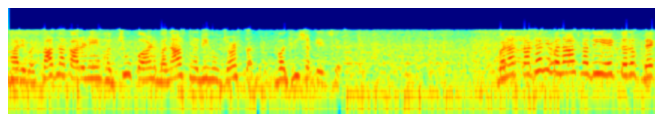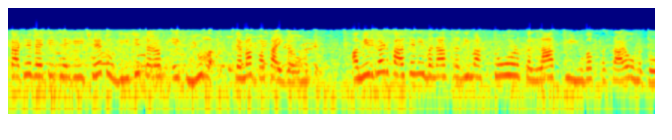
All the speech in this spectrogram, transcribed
ભારે વરસાદના કારણે હજુ પણ બનાસ નદીનું જળસ્તર વધી શકે છે. બનાસકાંઠાની બનાસ નદી એક તરફ બે કાંઠે વહેતી થઈ ગઈ છે, તો બીજી તરફ એક યુવક તેમાં ફસાઈ ગયો હતો. અમીરગઢ પાસેની બનાસ નદીમાં સોળ કલાકથી યુવક ફસાયો હતો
